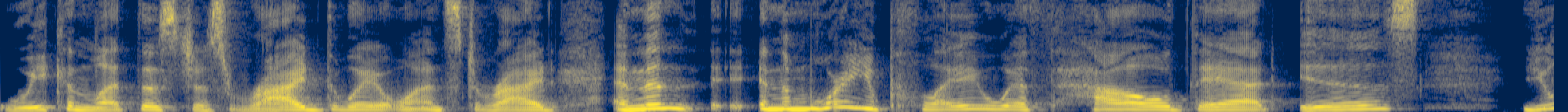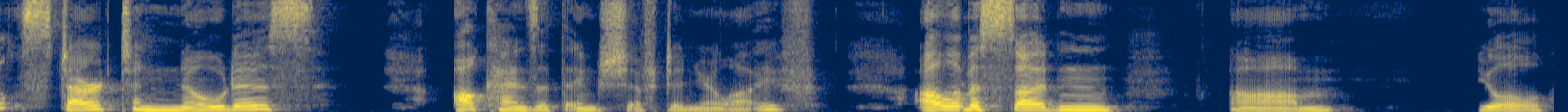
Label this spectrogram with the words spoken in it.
We can let this just ride the way it wants to ride. And then, and the more you play with how that is, you'll start to notice all kinds of things shift in your life. All of a sudden, um, you'll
